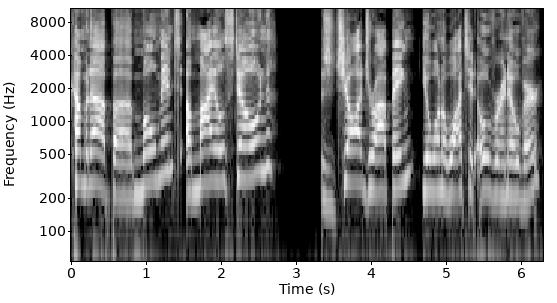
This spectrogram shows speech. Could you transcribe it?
Coming up, a moment, a milestone is jaw dropping. You'll want to watch it over and over.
